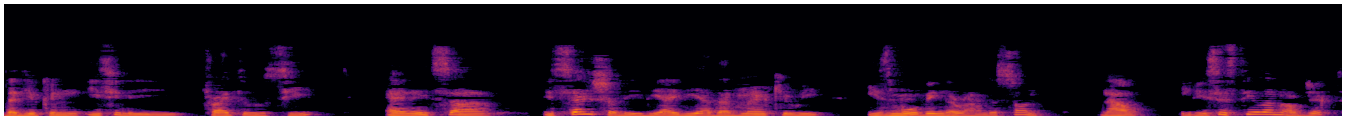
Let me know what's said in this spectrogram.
that you can easily try to see. And it's a, essentially the idea that Mercury is moving around the sun. Now, it is still an object.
